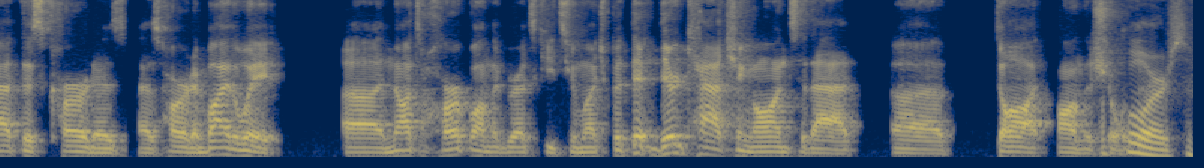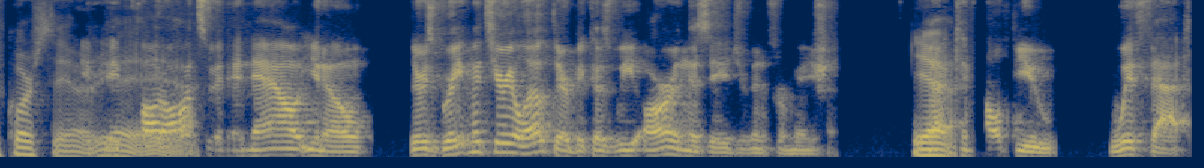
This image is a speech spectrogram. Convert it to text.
at this card as as hard. And by the way, uh, not to harp on the Gretzky too much, but they're, they're catching on to that uh, dot on the shoulder. Of course, of course they are. They, yeah, they yeah, caught yeah. on to it, and now you know there's great material out there because we are in this age of information Yeah. that can help you with that.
